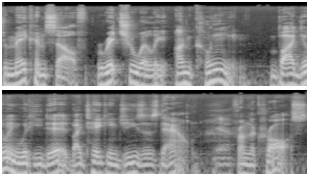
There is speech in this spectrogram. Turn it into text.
to make himself ritually unclean by doing what he did by taking Jesus down yeah. from the cross.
